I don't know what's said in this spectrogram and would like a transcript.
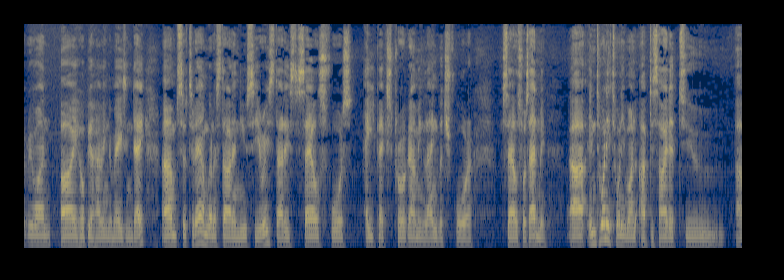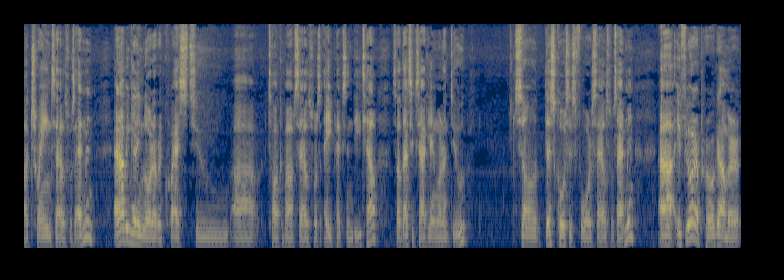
everyone. I hope you're having an amazing day. Um, so today I'm going to start a new series that is Salesforce Apex programming language for Salesforce admin. Uh, in 2021, I've decided to uh, train Salesforce admin, and I've been getting a lot of requests to uh, talk about Salesforce Apex in detail. So that's exactly what I'm going to do. So this course is for Salesforce admin. Uh, if you're a programmer,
